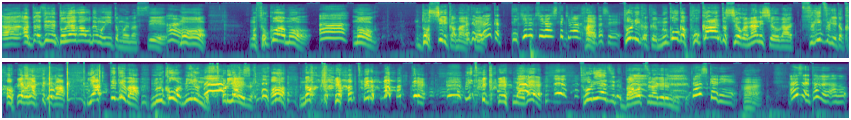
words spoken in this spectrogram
あああ全然ドヤ顔でもいいと思いますし、はい。もうもうそこはもあうもうどっしり構えて。でもなんかできる気がしてきました、はい。私。とにかく向こうがポカーンとしようが何しようが次々と顔芸をやってけば やってけば向こうは見るんですとりあえず。あなんかやってるなってて見てくれるのでとりあえずね場をつなげるんですよ。確かに。はい。あれですね多分あの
